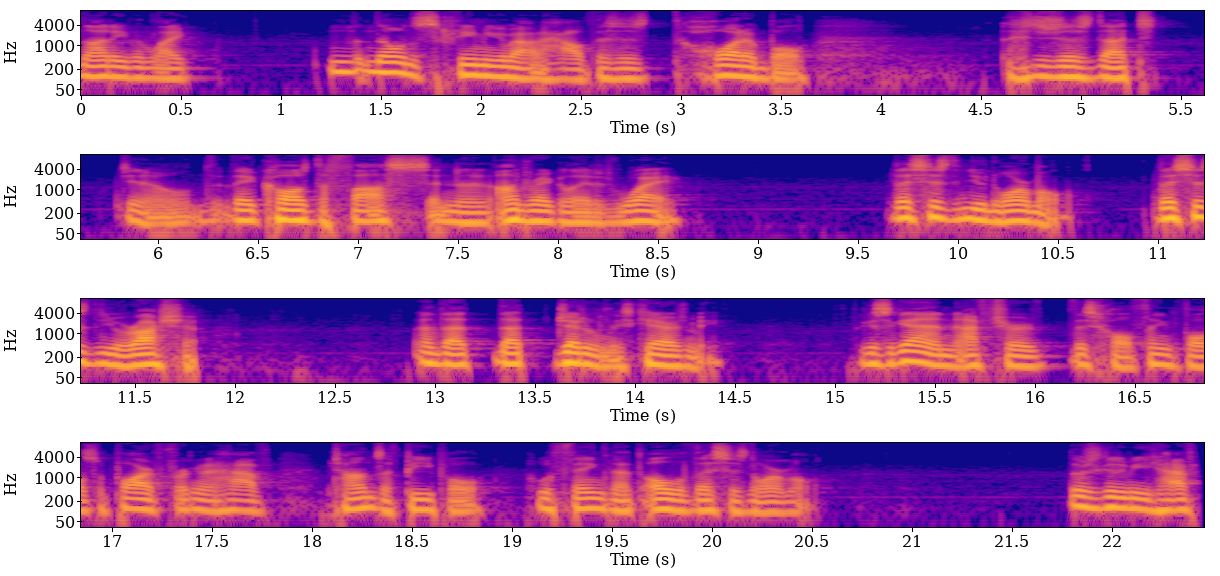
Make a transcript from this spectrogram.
not even like, no one's screaming about how this is horrible. It's just that, you know, they caused the fuss in an unregulated way. This is the new normal. This is the new Russia. And that, that genuinely scares me. Because again, after this whole thing falls apart, we're going to have tons of people who think that all of this is normal. There's going to be have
